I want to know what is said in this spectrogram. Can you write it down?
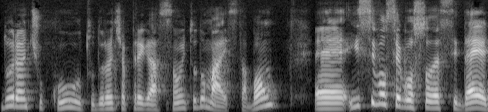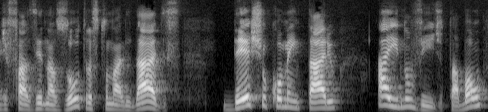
durante o culto, durante a pregação e tudo mais, tá bom? É, e se você gostou dessa ideia de fazer nas outras tonalidades, deixa o comentário aí no vídeo, tá bom?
